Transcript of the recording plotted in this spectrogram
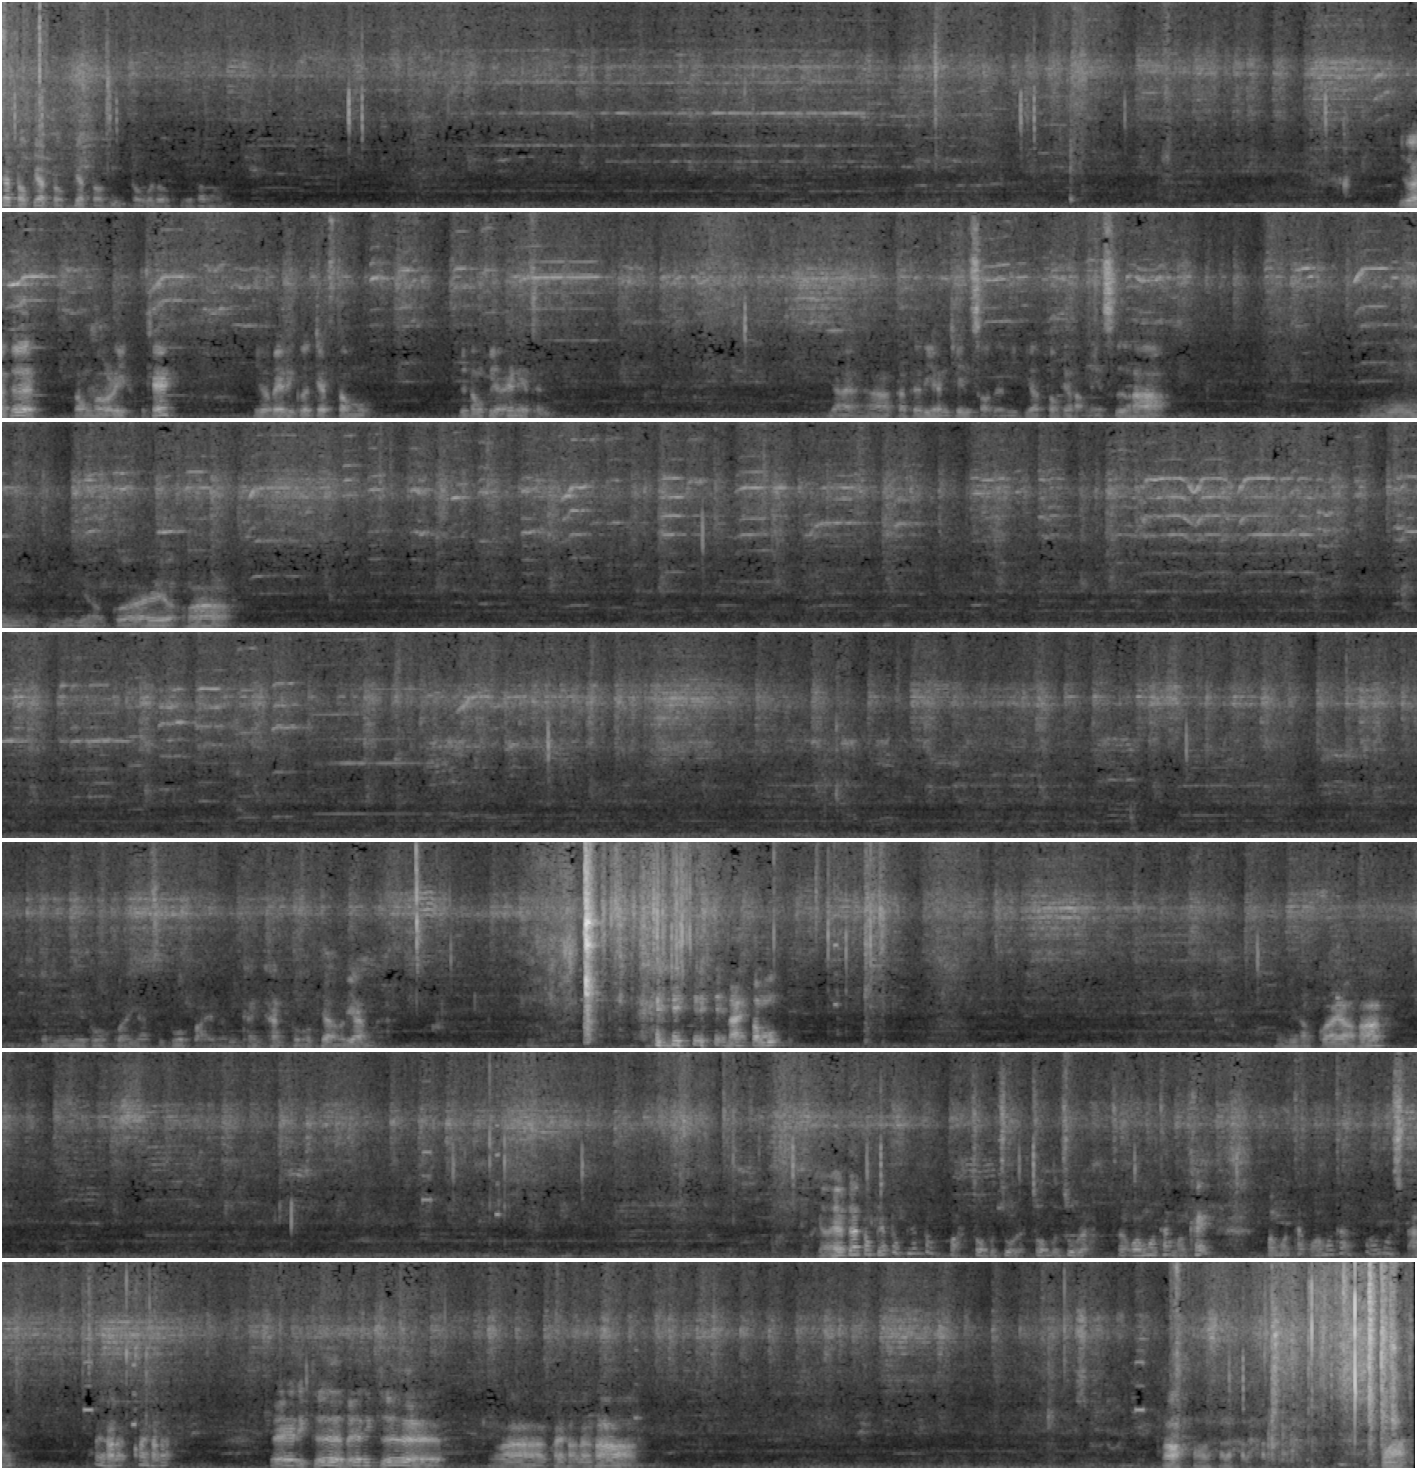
不要抖，不要抖，不要抖，你抖我都没办法。You are good. Don't worry, okay? You are very good. Just don't move. You don't feel anything. 呀啊，他这里很轻手的，你不要动就好，没事哈。嗯，你哎呀啊，多乖，牙齿多白了，你看看多漂亮啊！嘿嘿嘿嘿，来，动物，你好乖啊哈！哎，不要动，不要动，不要动！哇，坐不住了，坐不住了！再往摸探，OK？往摸探，往摸探，往摸上，快好了，快好了！Very good, very good. 哇，快好了哈！啊，好了好了好了好了，哇！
